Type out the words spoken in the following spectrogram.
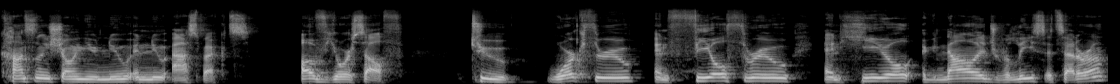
constantly showing you new and new aspects of yourself to work through and feel through and heal, acknowledge, release, etc.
